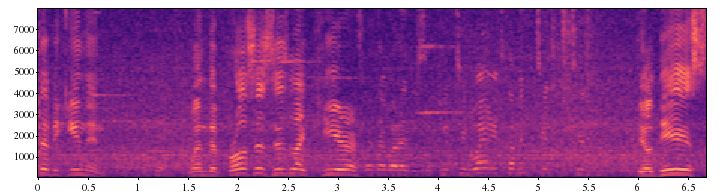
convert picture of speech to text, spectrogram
The beginning, when the process is like here that's what I wanted to say. Till, till where it's coming? Till, till. till this,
